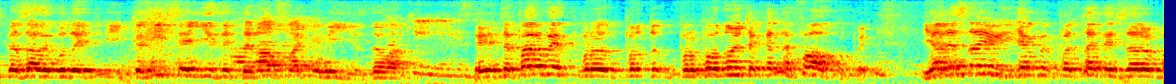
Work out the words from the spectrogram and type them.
сказали, буде і комісія їздити, де нас так і не їздила. Так і їздить. І тепер ви про- про- пропонуєте катафал купити. Я не знаю, як ви питаєтесь заробити.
